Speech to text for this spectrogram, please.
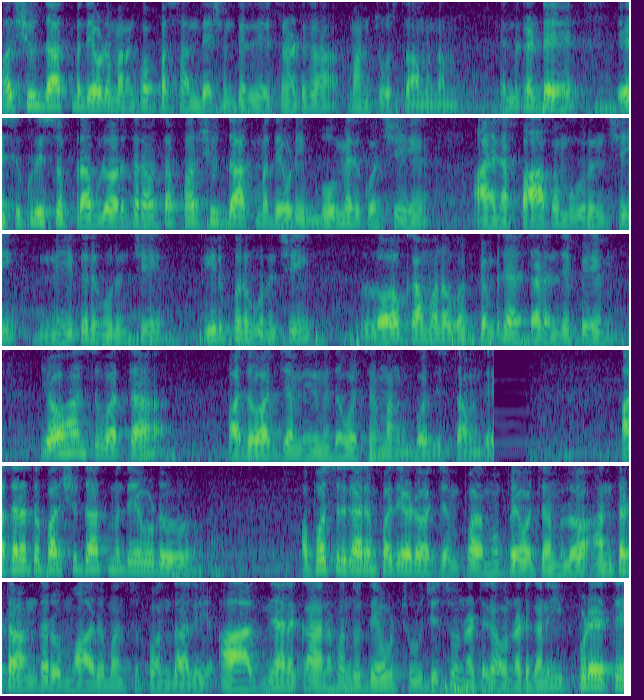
పరిశుద్ధాత్మ దేవుడు మన గొప్ప సందేశం తెలియజేస్తున్నట్టుగా మనం చూస్తా ఉన్నాం. ఎందుకంటే యేసుక్రీస్తు ప్రభుల వారి తర్వాత పరిశుద్ధాత్మ దేవుడు ఈ భూమి మీదకి వచ్చి ఆయన పాపం గురించి నీతిని గురించి తీర్పుని గురించి లోకమును ఒప్పింపజేస్తాడని చెప్పి యోహాన్స్ వార్త పదవ అధ్యాయం ఎనిమిదో వచ్చిన మనకు బోధిస్తూ ఉంది. ఆ తర్వాత పరిశుద్ధాత్మ దేవుడు అపోస్తల గారం పదిహేడు అధ్యాయం ముప్పై వచనంలో అంతటా అందరూ మారు మనసు పొందాలి. ఆ అజ్ఞాన కారణమందు దేవుడు చూచి చూన్నట్టుగా ఉన్నాడు కానీ ఇప్పుడైతే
